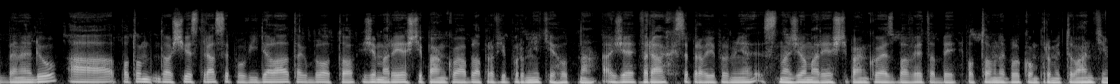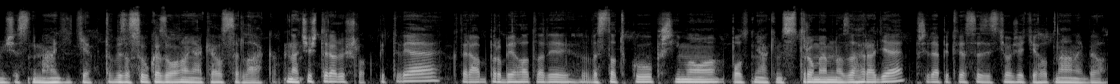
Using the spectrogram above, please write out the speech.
Benedu. A potom další věc, která se povídala, tak bylo to, že Marie Štěpánková byla pravděpodobně těhotná a že vrah se pravděpodobně snažil Marie Štěpánkové zbavit, aby potom nebyl kompromitován tím, že s ní má dítě. To by zase ukazovalo na nějakého sedláka. Načež teda došlo k pitvě, která proběhla tady ve statku přímo pod nějakým stromem na zahradě. Při té pitvě se zjistilo, že těhotná nebyla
